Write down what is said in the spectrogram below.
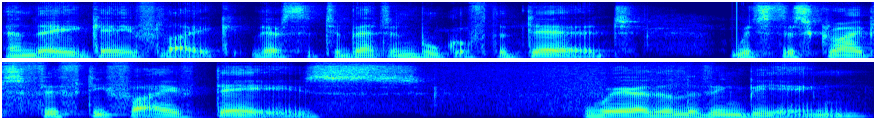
And they gave like, there's the Tibetan Book of the Dead, which describes 55 days where the living being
